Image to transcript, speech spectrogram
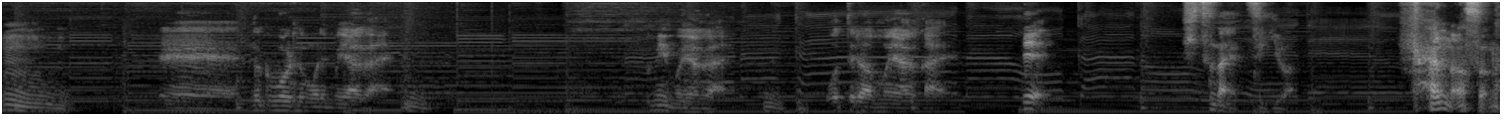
うんえー、ぬくもりの森も野外。うん。海も野外。うん。お寺も野外。で室内次は。なんなんその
